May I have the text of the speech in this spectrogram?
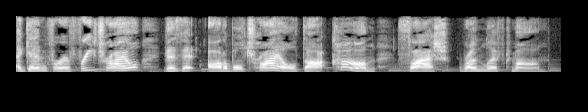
Again, for a free trial, visit audibletrial.com slash runliftmom.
